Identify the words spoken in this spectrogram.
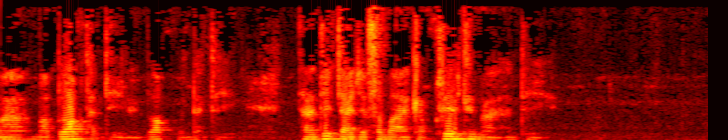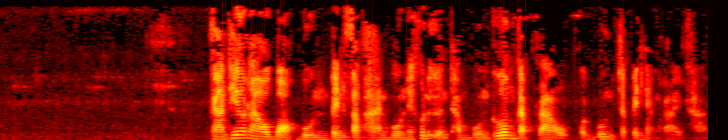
มามาบล็อกทันทีเลยบล็อกผลทันทีแทนที่ใจจะสบายกับเครียดขึ้นมาทันที การที่เราบอกบุญเป็นสะพานบุญให้คนอื่นทำบุญร่วมกับเรา ผลบุญจะเป็นอย่างไรครับ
